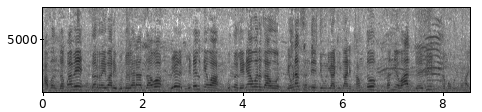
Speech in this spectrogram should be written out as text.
आपण जपावे. दर रविवारी बुद्ध विहारात जावं. वेळ भेटेल तेव्हा बुद्ध लेण्यावर जावं. एवढाच संदेश देऊन या ठिकाणी थांबतो. धन्यवाद. जय भीम. नमो बुद्धाय.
